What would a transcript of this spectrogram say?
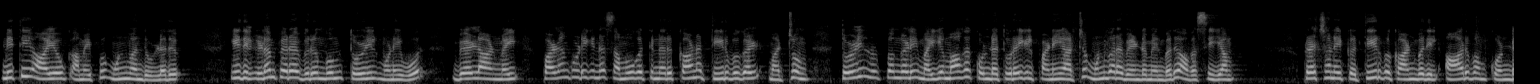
நிதி ஆயோக் அமைப்பு முன்வந்துள்ளது. இதில் இடம்பெற விரும்பும் தொழில் முனைவோர் வேளாண்மை பழங்குடியின சமூகத்தினருக்கான தீர்வுகள் மற்றும் தொழில்நுட்பங்களை மையமாக கொண்ட துறையில் பணியாற்ற முன்வர வேண்டும் என்பது அவசியம். பிரச்சனைக்கு தீர்வு காண்பதில் ஆர்வம் கொண்ட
